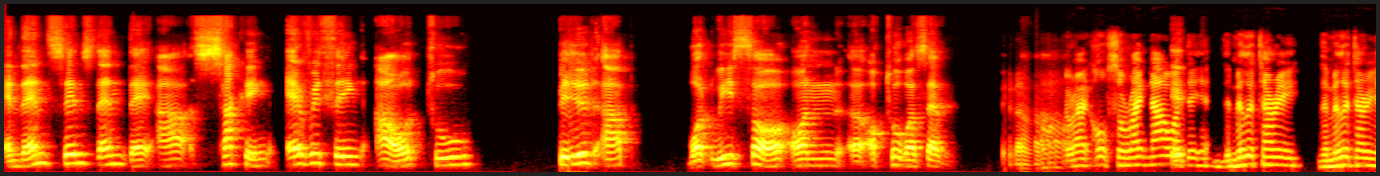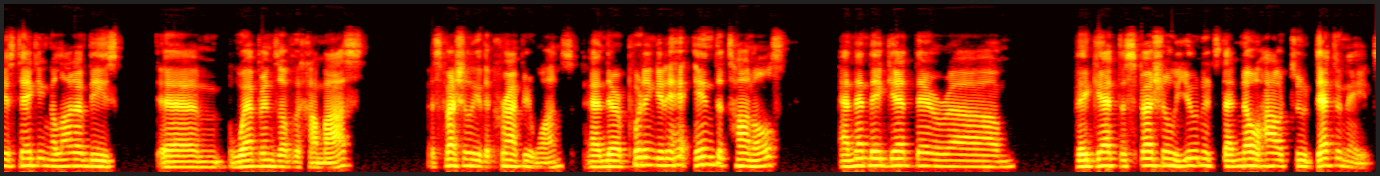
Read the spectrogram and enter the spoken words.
And then since then, they are sucking everything out to build up what we saw on uh, October 7th. You know? All right. Oh, so right now it, the the military the military is taking a lot of these um, weapons of the Hamas, especially the crappy ones, and they're putting it in, in the tunnels, and then they get their um, they get the special units that know how to detonate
